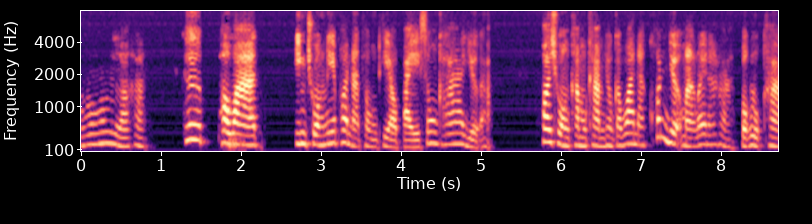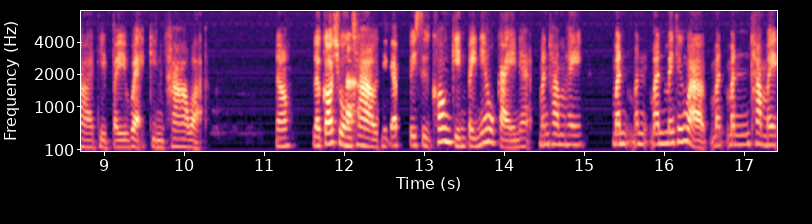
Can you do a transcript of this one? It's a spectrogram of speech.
อ๋อเหรอค่ะ คือเพราะว่ายิงช่วงนี้พ่อนักท่องเที่ยวไปส่งขลาเยอะอะพอช่วงค่ำช่วงกลางวันนะคนเยอะมากเลยนะคะพวกลูกค้าที่ไปแวะกินข้าวอะเนาะ แล้วก็ช่วงเช้าที่แบบไปซื้อข้องกินไปเนี่ยวไก่เนี่ย มันทำให้มันมันมันไม่ถึงว่ามันมันทำให้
